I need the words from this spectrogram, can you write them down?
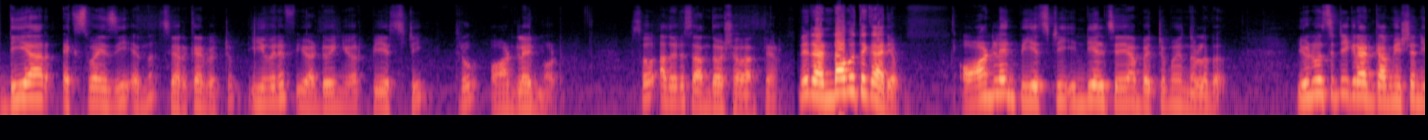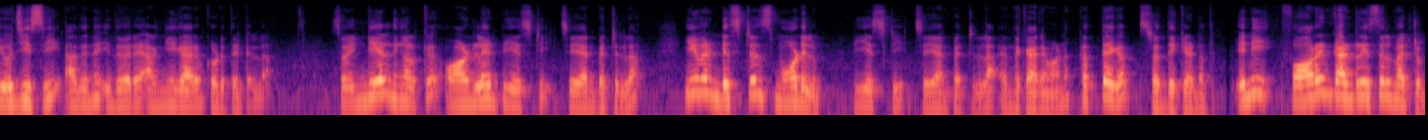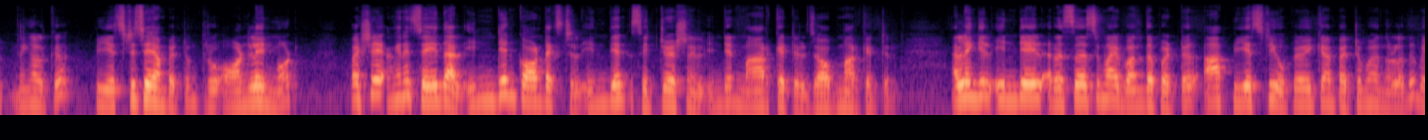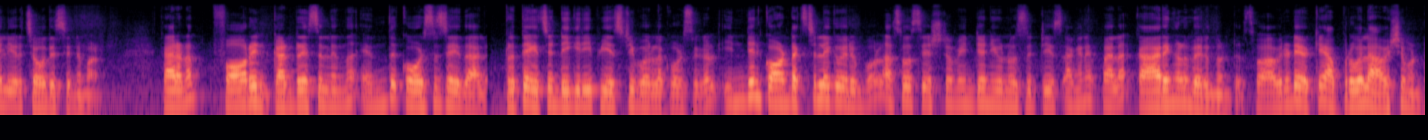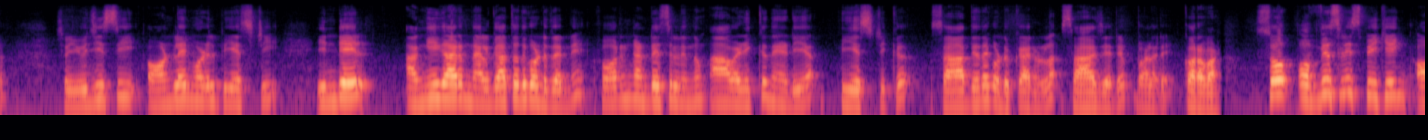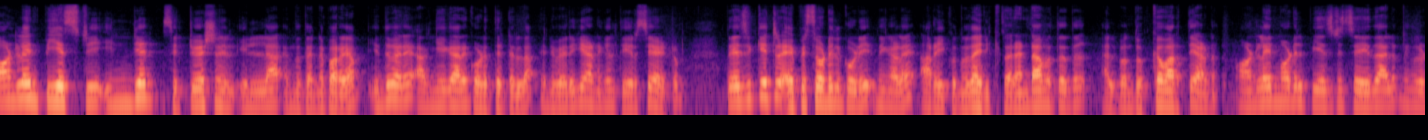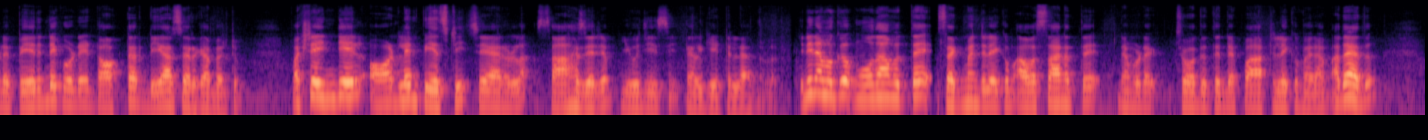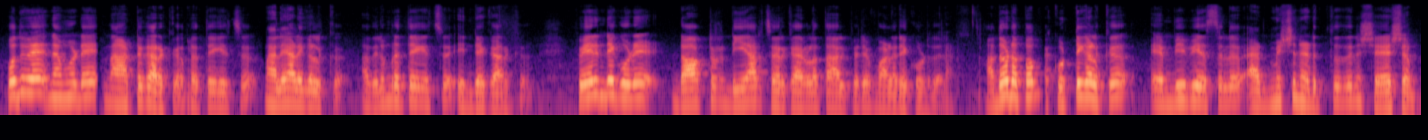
D R X Y C എന്ന് ചേർക്കാൻ പറ്റും even if you are doing your P H D through online mode so അതൊരു സന്തോഷ വാർത്തയാണ്. ഇനി രണ്ടാമത്തെ കാര്യം ഓൺലൈൻ പി എച്ച് ഡി ഇന്ത്യയിൽ ചെയ്യാൻ പറ്റുമോ എന്നുള്ളത്. University grant commission U G C അതിന് ഇതുവരെ അംഗീകാരം കൊടുത്തിട്ടില്ല. സോ ഇന്ത്യയിൽ നിങ്ങൾക്ക് ഓൺലൈൻ പി എച്ച് ഡി ചെയ്യാൻ പറ്റില്ല. ഈവൻ ഡിസ്റ്റൻസ് മോഡിലും പി എച്ച് ഡി ചെയ്യാൻ പറ്റില്ല എന്ന കാര്യമാണ് പ്രത്യേകം ശ്രദ്ധിക്കേണ്ടത്. ഇനി ഫോറിൻ കൺട്രീസിൽ മറ്റും നിങ്ങൾക്ക് പി എച്ച് ഡി ചെയ്യാൻ പറ്റും ത്രൂ ഓൺലൈൻ മോഡ് പക്ഷേ അങ്ങനെ ചെയ്താൽ ഇന്ത്യൻ കോണ്ടെക്സ്റ്റിൽ ഇന്ത്യൻ സിറ്റുവേഷനിൽ ഇന്ത്യൻ മാർക്കറ്റിൽ ജോബ് മാർക്കറ്റിൽ അല്ലെങ്കിൽ ഇന്ത്യയിൽ റിസർച്ചുമായി ബന്ധപ്പെട്ട് ആ പി എച്ച് ഡി ഉപയോഗിക്കാൻ പറ്റുമോ എന്നുള്ളത് വലിയൊരു ചോദ്യചിഹ്നമാണ്. കാരണം ഫോറിൻ കൺട്രീസിൽ നിന്ന് എന്ത് കോഴ്സ് ചെയ്താലും പ്രത്യേകിച്ച് ഡിഗ്രി പി എച്ച് ഡി പോലുള്ള കോഴ്സുകൾ ഇന്ത്യൻ കോണ്ടെക്സ്റ്റിലേക്ക് വരുമ്പോൾ അസോസിയേഷൻ ഓഫ് ഇന്ത്യൻ യൂണിവേഴ്സിറ്റീസ് അങ്ങനെ പല കാര്യങ്ങളും വരുന്നുണ്ട്. സോ അവരുടെയൊക്കെ അപ്രൂവൽ ആവശ്യമുണ്ട്. So U G C online model P H D ഇന്ത്യയിൽ അംഗീകാരം നൽകാത്തത് കൊണ്ട് തന്നെ ഫോറിൻ കൺട്രീസിൽ നിന്നും ആ വഴിക്ക് നേടിയ പി എച്ച് ഡിക്ക് സാധ്യത കൊടുക്കാനുള്ള സാഹചര്യം വളരെ കുറവാണ്. So obviously speaking online P H D Indian സിറ്റുവേഷനിൽ ഇല്ല എന്ന് തന്നെ പറയാം. ഇതുവരെ അംഗീകാരം കൊടുത്തിട്ടില്ല. ഇനി വരികയാണെങ്കിൽ തീർച്ചയായിട്ടും ദ എജ്യൂക്കേറ്റർ എപ്പിസോഡിൽ കൂടി നിങ്ങളെ അറിയിക്കുന്നതായിരിക്കും. സോ രണ്ടാമത്തത് അല്പം ദുഃഖവാർത്തയാണ്. ഓൺലൈൻ മോഡിൽ പി എച്ച് ഡി ചെയ്താലും നിങ്ങളുടെ പേരിന്റെ കൂടെ ഡോക്ടർ ഡി ആർ ചേർക്കാൻ പറ്റും. പക്ഷേ ഇന്ത്യയിൽ ഓൺലൈൻ പി എച്ച് ഡി ചെയ്യാനുള്ള സാഹചര്യം യു ജി സി നൽകിയിട്ടില്ല എന്നുള്ളത്. ഇനി നമുക്ക് മൂന്നാമത്തെ സെഗ്മെന്റിലേക്കും അവസാനത്തെ നമ്മുടെ ചോദ്യത്തിന്റെ പാർട്ടിലേക്കും വരാം. അതായത് പൊതുവെ നമ്മുടെ നാട്ടുകാർക്ക് പ്രത്യേകിച്ച് മലയാളികൾക്ക് അതിലും പ്രത്യേകിച്ച് ഇന്ത്യക്കാർക്ക് പേരിന്റെ കൂടെ ഡോക്ടർ ഡി ആർ ചേർക്കാനുള്ള താല്പര്യം വളരെ കൂടുതലാണ്. അതോടൊപ്പം കുട്ടികൾക്ക് എം ബി ബി എസിൽ അഡ്മിഷൻ എടുത്തതിന് ശേഷം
